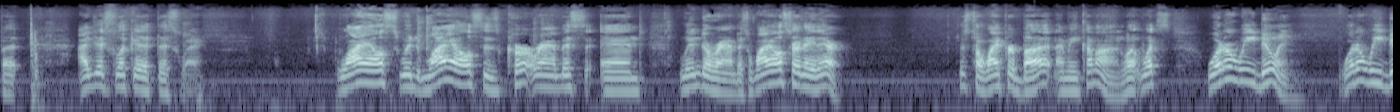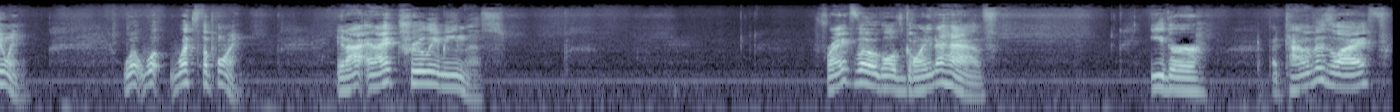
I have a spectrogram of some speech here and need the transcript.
But I just look at it this way: why else would why else is Kurt Rambis and Linda Rambis? Why else are they there? Just to wipe her butt? I mean, come on. What what's what are we doing? What are we doing? What what what's the point? And I and I truly mean this. Frank Vogel is going to have either the time of his life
